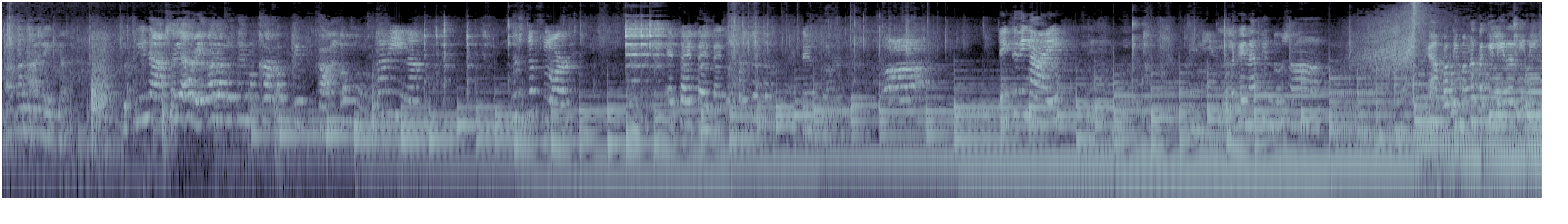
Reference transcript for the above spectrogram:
Kakangalay ka. Ba't pinakasayari? Kala ko tayo magkakapit ka. Oh, Karina. Where's the floor? Ito, ito, ito, ito. Yung floor. Thank you, Inay. Lalagay natin doon sa... Kaya pati mga tagiliran ining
